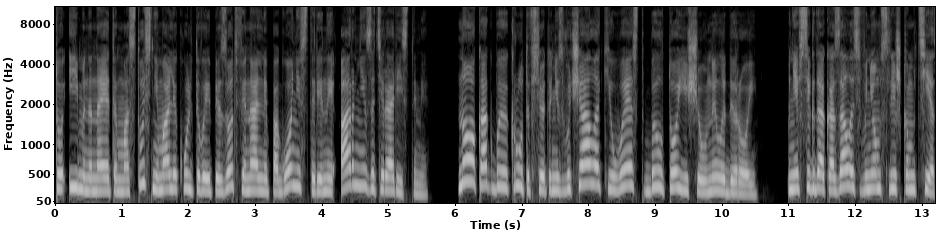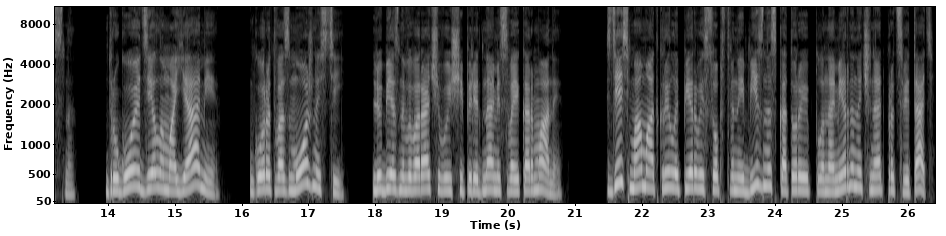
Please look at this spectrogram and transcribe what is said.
то именно на этом мосту снимали культовый эпизод финальной погони старины Арни за террористами. Но, как бы круто все это ни звучало, Ки Уэст был то еще унылой дырой. Мне всегда казалось в нем слишком тесно. Другое дело Майами, город возможностей, любезно выворачивающий перед нами свои карманы. Здесь мама открыла первый собственный бизнес, который планомерно начинает процветать.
